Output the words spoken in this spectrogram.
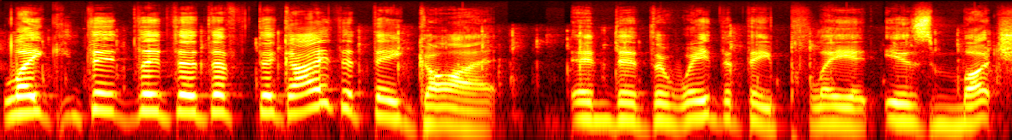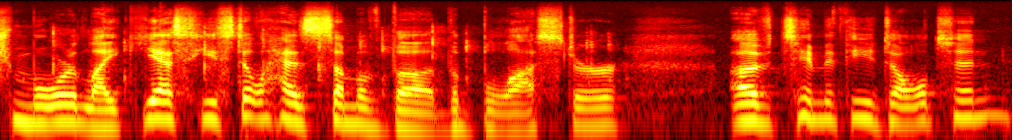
like the the the the, the guy that they got and the the way that they play it is much more like yes he still has some of the the bluster of Timothy Dalton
